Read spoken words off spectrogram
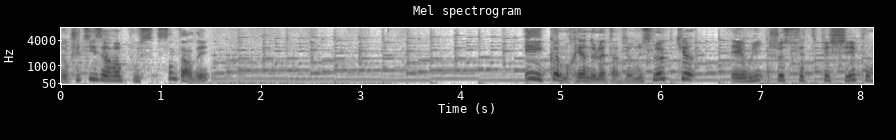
Donc, j'utilise un repousse sans tarder. Et comme rien ne l'interdit en Nuzlocke, et oui, je souhaite pêcher pour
